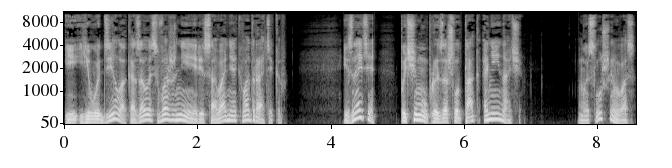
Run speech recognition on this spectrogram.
и его дело оказалось важнее рисования квадратиков. И знаете, почему произошло так, а не иначе? «Мы слушаем вас»,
